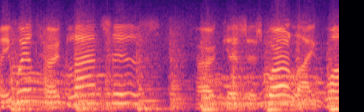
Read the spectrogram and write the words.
Me with her glances, her kisses were like wine.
